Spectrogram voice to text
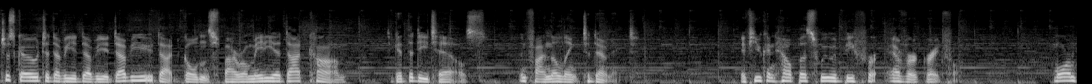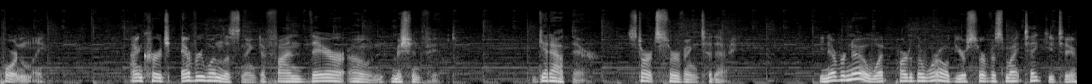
Just go to www.goldenspiralmedia.com to get the details and find the link to donate. If you can help us, we would be forever grateful. More importantly, I encourage everyone listening to find their own mission field. Get out there, start serving today. You never know what part of the world your service might take you to.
